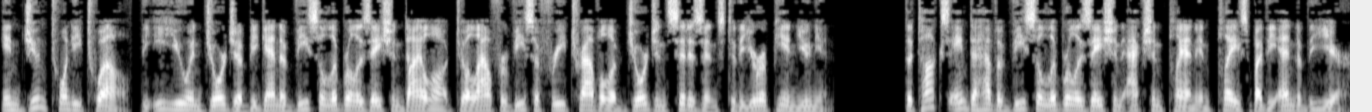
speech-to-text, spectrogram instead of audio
In June 2012, the EU and Georgia began a visa liberalization dialogue to allow for visa-free travel of Georgian citizens to the European Union. The talks aim to have a visa liberalization action plan in place by the end of the year.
